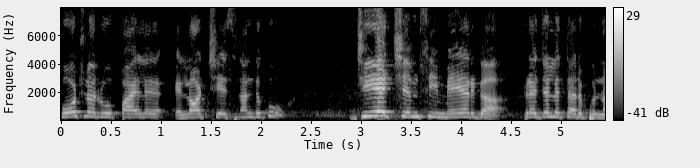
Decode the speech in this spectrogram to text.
కోట్ల రూపాయలు అలాట్ చేసినందుకు జిహెచ్ఎంసి మేయర్గా ప్రజల తరపున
